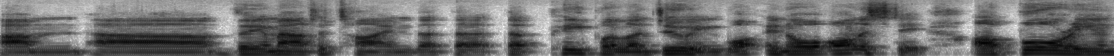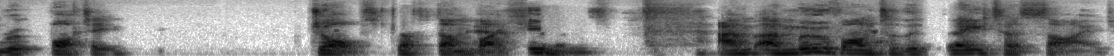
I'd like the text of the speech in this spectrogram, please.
um, uh, the amount of time that, that, that people are doing what, in all honesty, are boring and robotic jobs just done by humans, and, and move on to the data side.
